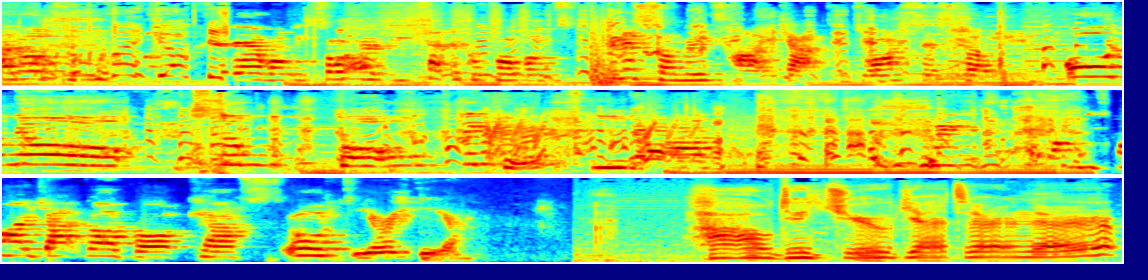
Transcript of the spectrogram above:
And also, oh my God. there while we sort out these technical problems, because somebody's hijacked into our system. Oh no! Somebody called the KFC man! Somebody's hijacked our broadcast. Oh dearie dear. How did you get in there?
